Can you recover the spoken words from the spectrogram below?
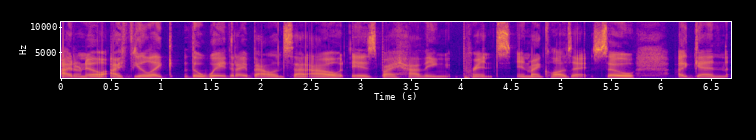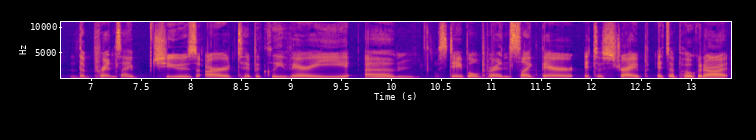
I don't know. I feel like the way that I balance that out is by having prints in my closet. So, again, the prints I choose are typically very um, staple prints. Like they're, it's a stripe, it's a polka dot,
